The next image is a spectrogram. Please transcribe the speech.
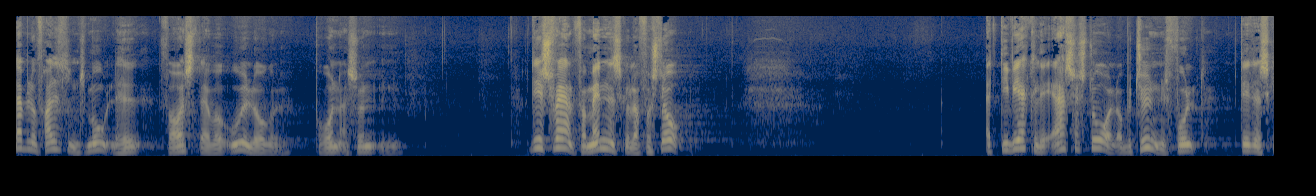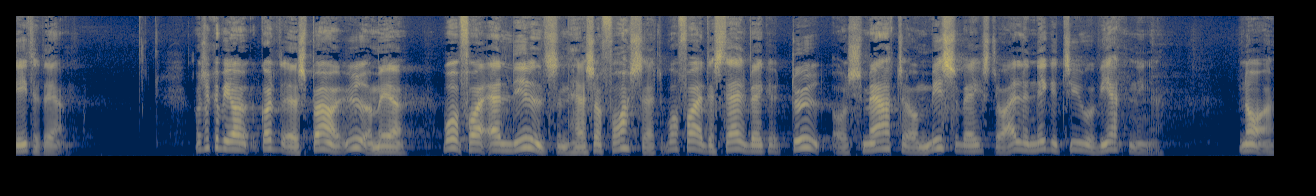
Der blev frelsens mulighed for os, der var udelukket på grund af synden. Det er svært for mennesker at forstå, at det virkelig er så stort og betydningsfuldt, det der skete der. Og så kan vi godt øh, spørge ydermere, hvorfor er lidelsen her så fortsat? Hvorfor er der stadigvæk død og smerte og misvækst og alle negative virkninger, når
